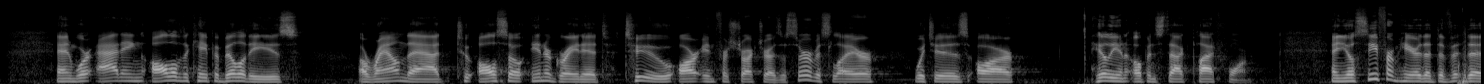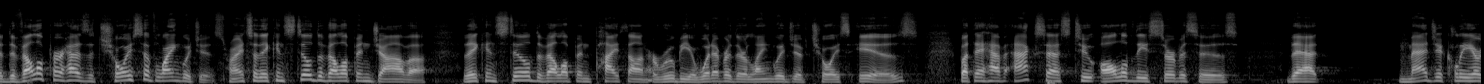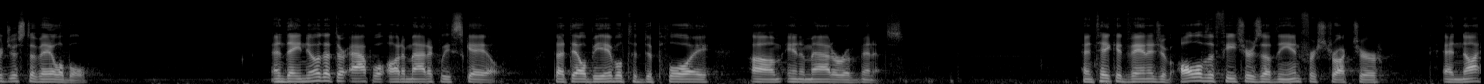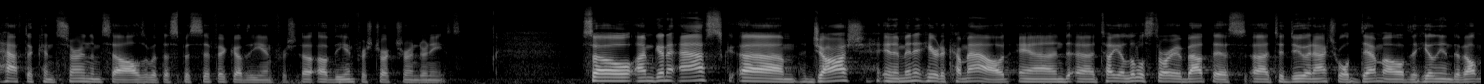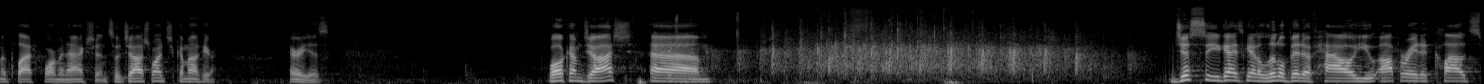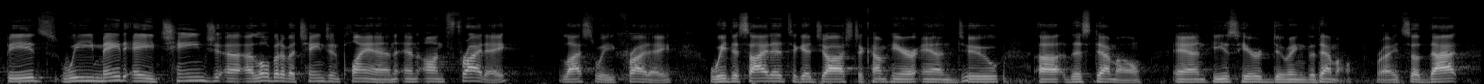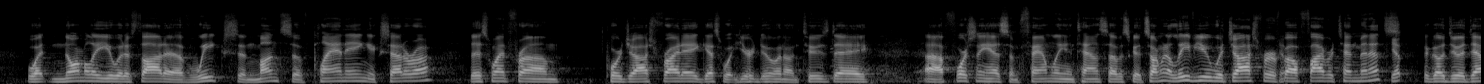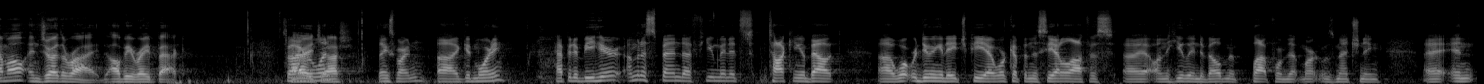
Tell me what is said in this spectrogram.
And we're adding all of the capabilities around that to also integrate it to our infrastructure as a service layer, which is our Helion OpenStack platform. And you'll see from here that the, the developer has a choice of languages, right? So they can still develop in Java. They can still develop in Python or Ruby or whatever their language of choice is. But they have access to all of these services that magically are just available. And they know that their app will automatically scale, that they'll be able to deploy um, in a matter of minutes and take advantage of all of the features of the infrastructure and not have to concern themselves with the specific of the, infra uh, of the infrastructure underneath. So I'm going to ask um, Josh in a minute here to come out and uh, tell you a little story about this uh, to do an actual demo of the Helion development platform in action. So Josh, why don't you come out here? There he is. Welcome, Josh. Um, Just so you guys get a little bit of how you operate at cloud speeds, we made a change, a little bit of a change in plan, and on Friday, last week, Friday, we decided to get Josh to come here and do uh, this demo, and he's here doing the demo, right? So that, what normally you would have thought of weeks and months of planning, et cetera, this went from poor Josh Friday, guess what you're doing on Tuesday? Uh, fortunately, he has some family in town, so it's good. So I'm going to leave you with Josh for yep. about five or 10 minutes yep. to go do a demo. Enjoy the ride. I'll be right back. So All hi, right, everyone. Josh. Thanks, Martin. Uh, good morning. Happy to be here. I'm going to spend a few minutes talking about uh, what we're doing at HP. I work up in the Seattle office uh, on the Helion development platform that Martin was mentioning. Uh, and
